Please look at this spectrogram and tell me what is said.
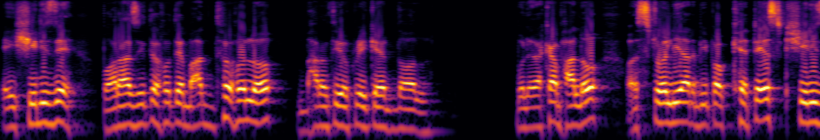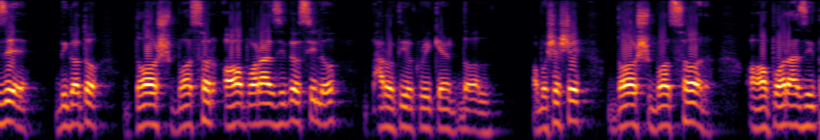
এই সিরিজে পরাজিত হতে বাধ্য হলো ভারতীয় ক্রিকেট দল। বলে রাখা ভালো, অস্ট্রেলিয়ার বিপক্ষে টেস্ট সিরিজে বিগত দশ বছর অপরাজিত ছিল ভারতীয় ক্রিকেট দল। অবশেষে দশ বছর অপরাজিত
